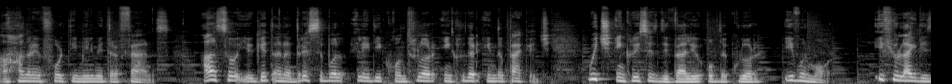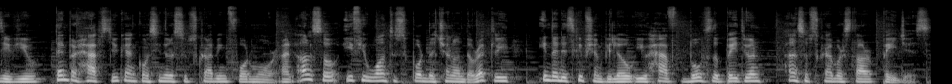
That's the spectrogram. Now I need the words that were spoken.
140mm fans. Also, you get an addressable LED controller included in the package, which increases the value of the cooler even more. If you like this review, then perhaps you can consider subscribing for more and also if you want to support the channel directly, in the description below you have both the Patreon and SubscribeStar pages.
